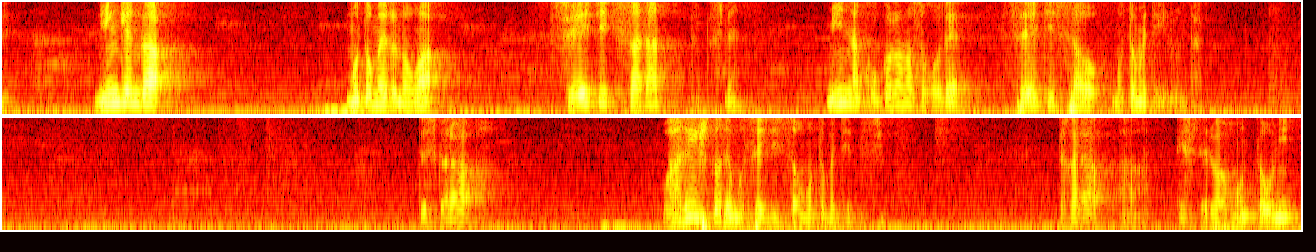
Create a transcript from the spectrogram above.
ね。人間が求めるのは誠実さだって言うんですね。みんな心の底で誠実さを求めているんだ。ですから悪い人でも誠実さを求めてるんですよだからエステルは本当に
